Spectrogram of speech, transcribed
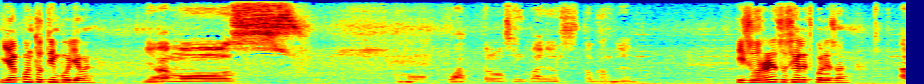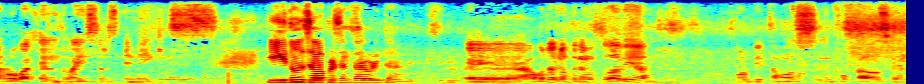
¿Y ya cuánto tiempo llevan? Llevamos como 4 o 5 años tocando ya. ¿Y sus redes sociales cuáles son? Arroba Hellraisers MX. ¿Y dónde se va a presentar ahorita? Eh, ahora no tenemos todavía porque estamos enfocados en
